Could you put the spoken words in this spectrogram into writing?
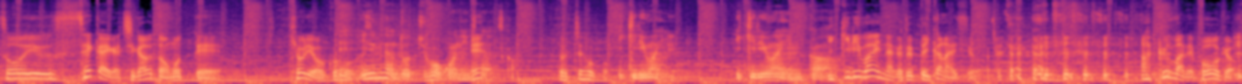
そういう世界が違うと思って距離を置くえ方が。泉さんどっち方向に行きたいんですか？どっち方向？イキリワイン。イキリワインか。イキリワインなんか絶対行かないですよ。あくまで防御。ほん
